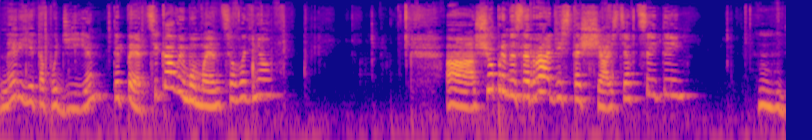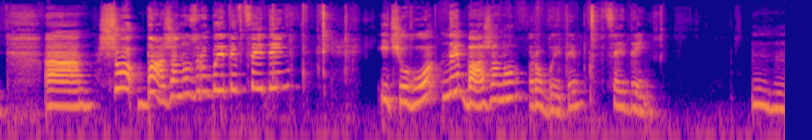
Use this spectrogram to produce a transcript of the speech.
енергії та події. Тепер цікавий момент цього дня. А, що принесе радість та щастя в цей день? А, що бажано зробити в цей день? І чого не бажано робити в цей день? Угу.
